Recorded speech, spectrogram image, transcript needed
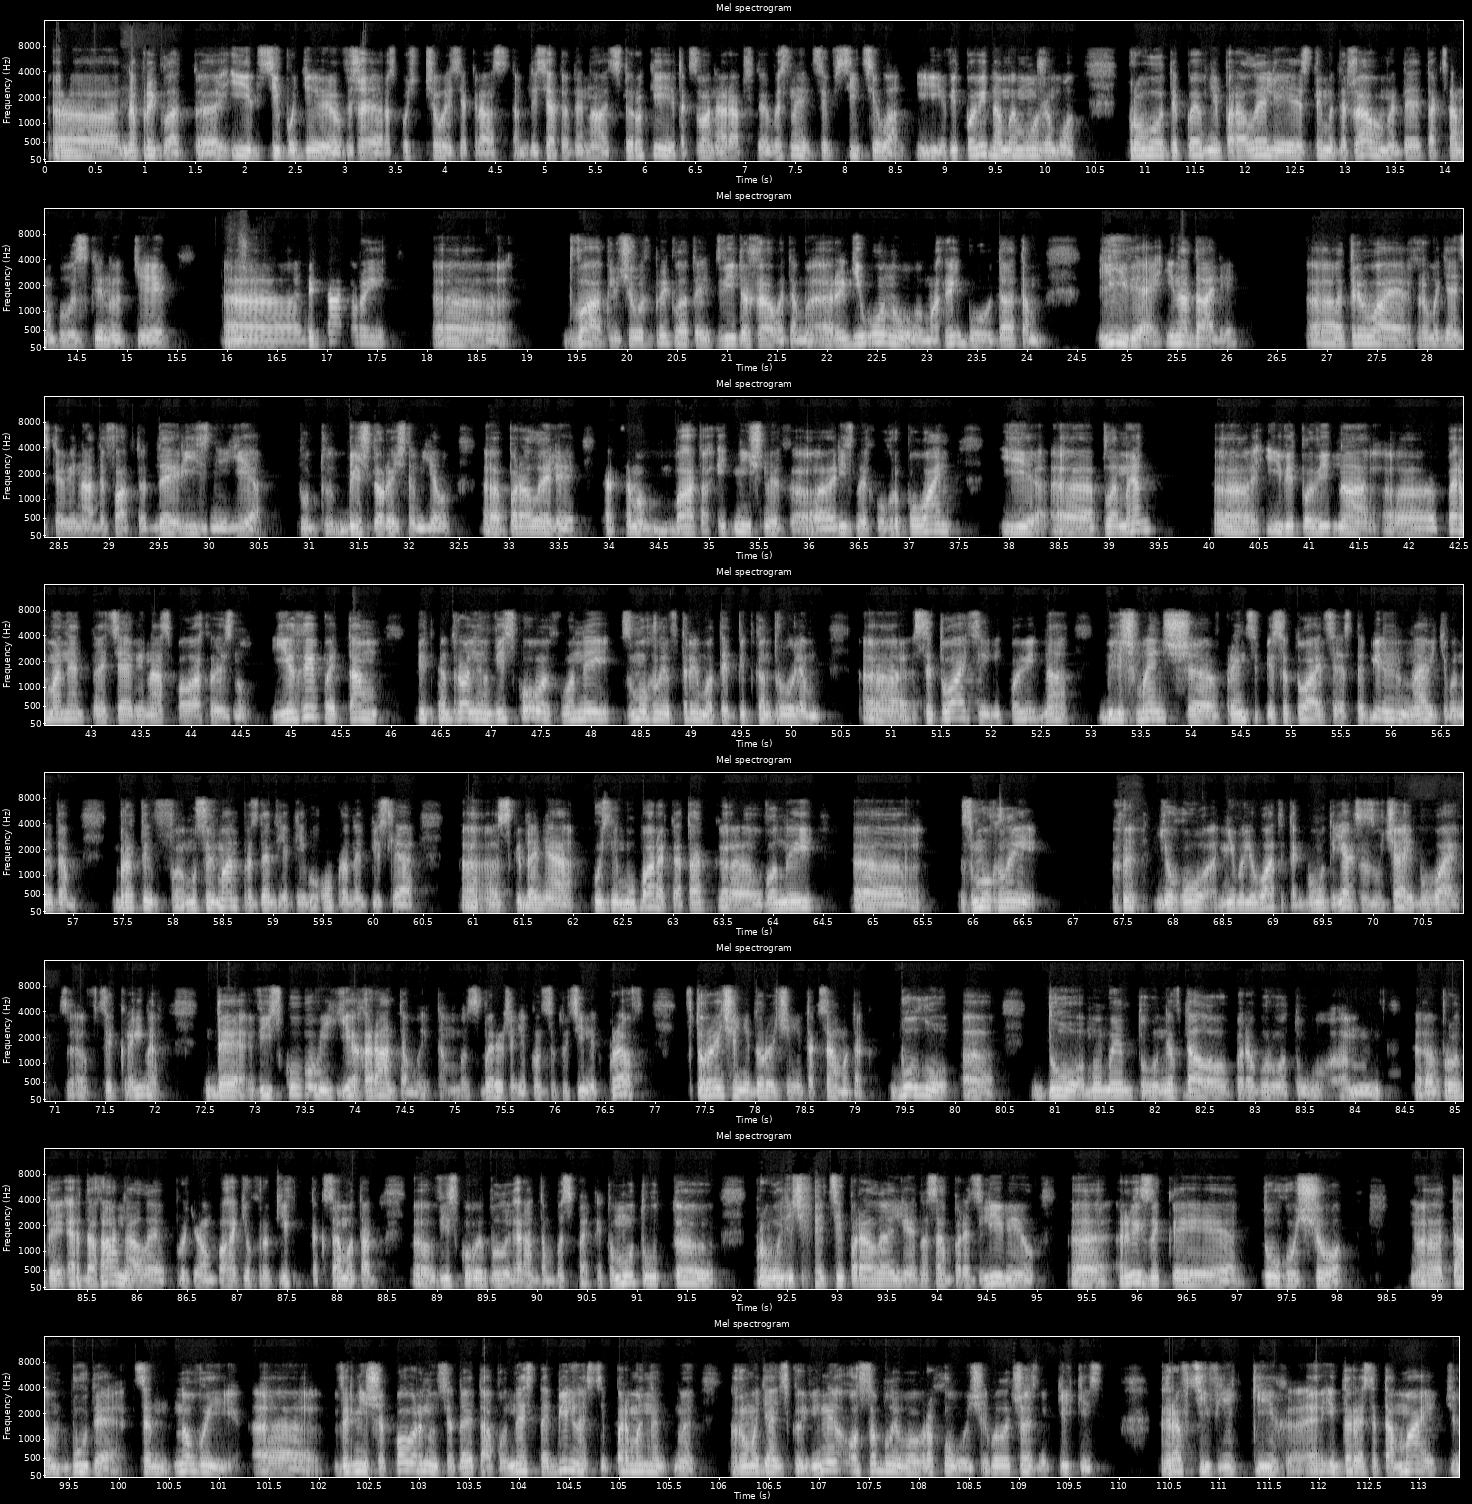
Е, наприклад, е, і ці події вже розпочались якраз там 10-11 роки, так званої арабської весни. Це всі ці ланки. І відповідно ми можемо проводити певні паралелі з тими державами, де так само були скинуті е, диктатори. Е, Два ключових приклади: дві держави там регіону, Магрибу, да там Лівія і надалі е, триває громадянська війна, де-факто, де різні є. Тут більш доречним є е, паралелі так само багато етнічних е, різних угрупувань і е, племен, е, і відповідно е, перманентна ця війна спалахує знову. Єгипет там під контролем військових вони змогли втримати під контролем е, ситуацію. Відповідно, більш-менш е, в принципі ситуація стабільна. Навіть вони там братив мусульман, президент, який був обраний після е, скидання Кузні Мубарака, так е, вони е, змогли його нівелювати, так би мовити, як зазвичай буває в цих країнах, де військові є гарантами там збереження конституційних прав. В Туреччині, до речі, так само так було е, до моменту невдалого перевороту ем, е, проти Ердогана, але протягом багатьох років так само так е, військові були гарантом безпеки. Тому тут, е, проводячи ці паралелі насамперед з Лівією, е, ризики того, що там буде це новий, е, вірніше повернуться до етапу нестабільності перманентної громадянської війни, особливо враховуючи величезну кількість гравців, яких е, інтереси там мають, е,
